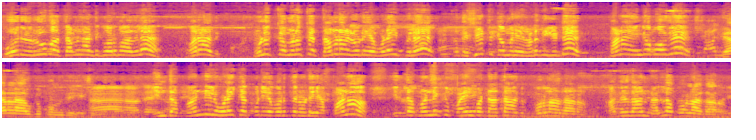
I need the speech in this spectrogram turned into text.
ஒரு ரூபாய் தமிழ்நாட்டுக்கு வருமா அதுல? வராது. முழுக்க முழுக்க தமிழர்களுடைய உழைப்பில அந்த சீட்டு கம்பெனியை நடத்திக்கிட்டு பணம் எங்க போகுது? கேரளாவுக்கு போகுது. இந்த மண்ணில் உழைக்கக்கூடிய ஒருத்தனுடைய பணம் இந்த மண்ணுக்கு பயன்பட்டா தான் அது பொருளாதாரம். அதுதான் நல்ல பொருளாதாரம்.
